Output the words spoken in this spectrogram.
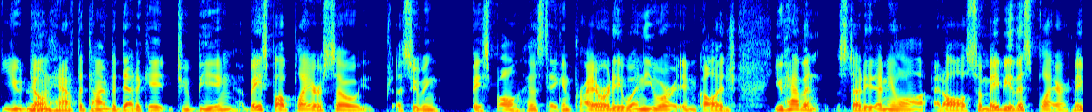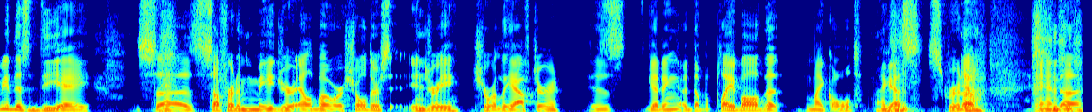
you don't have the time to dedicate to being a baseball player. So, assuming baseball has taken priority when you are in college, you haven't studied any law at all. So, maybe this player, maybe this DA, uh, suffered a major elbow or shoulder injury shortly after his getting a double play ball that Mike Old, I guess, screwed Yeah. up, and uh,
